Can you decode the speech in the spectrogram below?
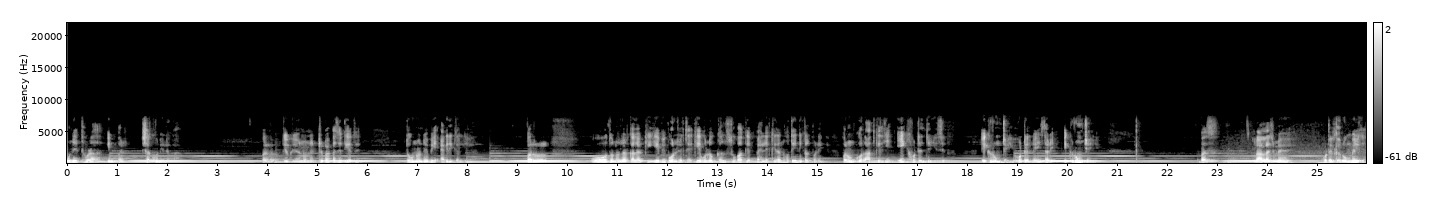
उन्हें थोड़ा इन पर शक होने लगा। पर क्योंकि उन्होंने ट्रिपल पैसे दिए थे तो उन्होंने भी एग्री कर लिया। पर वो दोनों लड़का लड़की ये भी बोल रहे थे कि वो लोग कल सुबह के पहले किरण होते ही निकल पड़ेंगे, पर उनको रात के लिए एक होटल चाहिए सिर्फ़। एक रूम चाहिए, होटल नहीं सॉरी एक रूम चाहिए। बस, लालच में होटल का रूम मिल गया।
